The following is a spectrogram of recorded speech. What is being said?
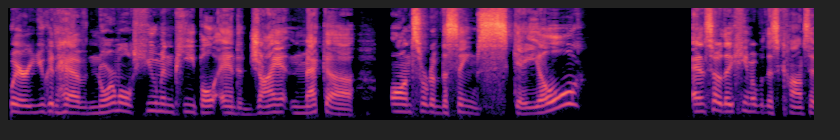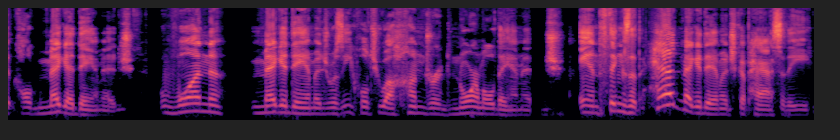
where you could have normal human people and giant mecha on sort of the same scale. And so they came up with this concept called mega damage. One mega damage was equal to 100 normal damage, and things that had mega damage capacity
